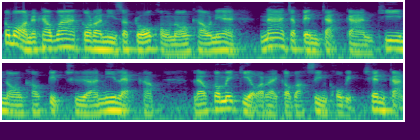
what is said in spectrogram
ต้องบอกนะครับว่ากรณีสโตรกของน้องเขาเนี่ยน่าจะเป็นจากการที่น้องเขาติดเชื้อนี่แหละครับ แล้วก็ไม่เกี่ยวอะไรกับวัคซีนโควิดเช่นกัน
